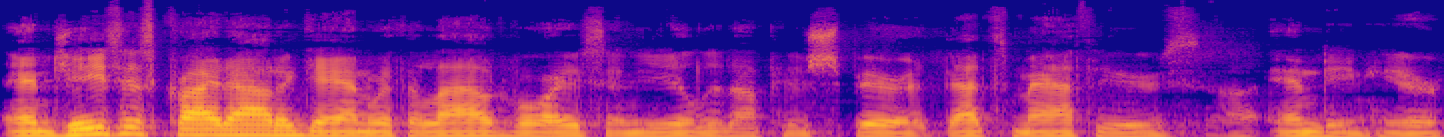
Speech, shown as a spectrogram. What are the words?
And Jesus cried out again with a loud voice and yielded up his spirit. That's Matthew's uh, ending here.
